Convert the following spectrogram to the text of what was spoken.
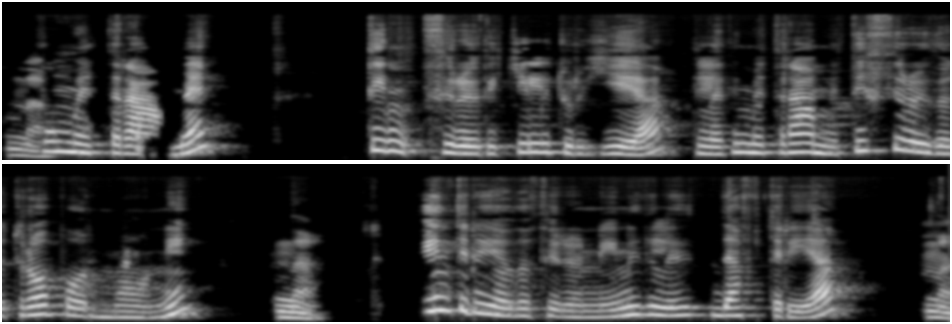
ναι. που μετράμε την θηροειδική λειτουργία, δηλαδή μετράμε τη θηροειδοτρόπο ορμόνη, ναι. την τριοδοθυρονίνη, δηλαδή την ταυτρία, ναι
